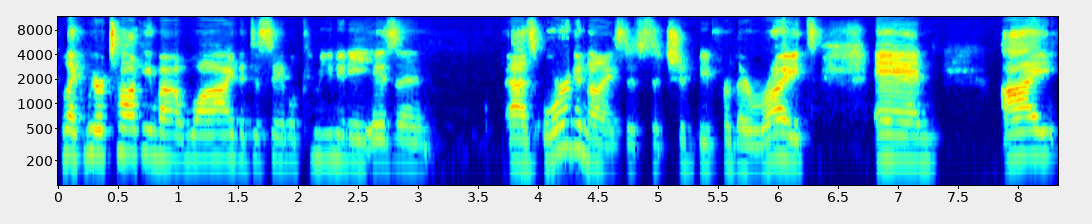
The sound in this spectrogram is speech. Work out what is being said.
Like we were talking about why the disabled community isn't as organized as it should be for their rights, and I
